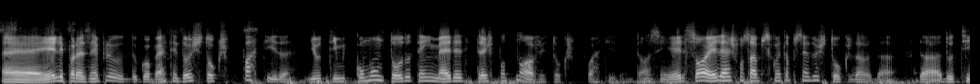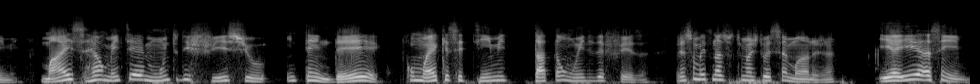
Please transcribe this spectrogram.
É, ele, por exemplo, do Gobert tem dois tocos por partida. E o time como um todo tem em média de 3.9 tocos por partida. Então, assim, ele só ele é responsável por 50% dos tocos da, da, da, do time. Mas realmente é muito difícil entender como é que esse time tá tão ruim de defesa. Principalmente nas últimas duas semanas, né? E aí, assim,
